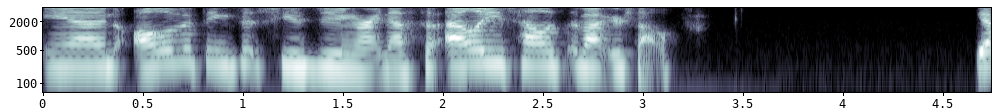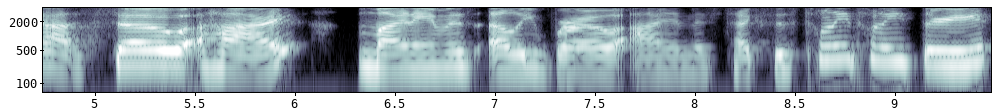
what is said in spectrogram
and all of the things that she's doing right now. So, Ellie, tell us about yourself. Yeah, so hi, my name is Ellie Breaux. I am Miss Texas 2023.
